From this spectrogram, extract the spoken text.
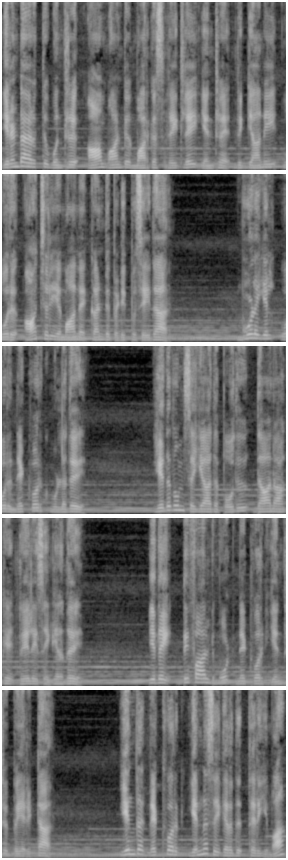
இரண்டாயிரத்து ஒன்று ஆம் ஆண்டு மார்கஸ் ரெய்ட்லே என்ற விஞ்ஞானி ஒரு ஆச்சரியமான கண்டுபிடிப்பு செய்தார். மூளையில் ஒரு நெட்வொர்க் உள்ளது. எதுவும் செய்யாத போது தானாக வேலை செய்கிறது. இதை டிஃபால்ட் மோட் நெட்வொர்க் என்று பெயரிட்டார். இந்த நெட்வொர்க் என்ன செய்கிறது தெரியுமா?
